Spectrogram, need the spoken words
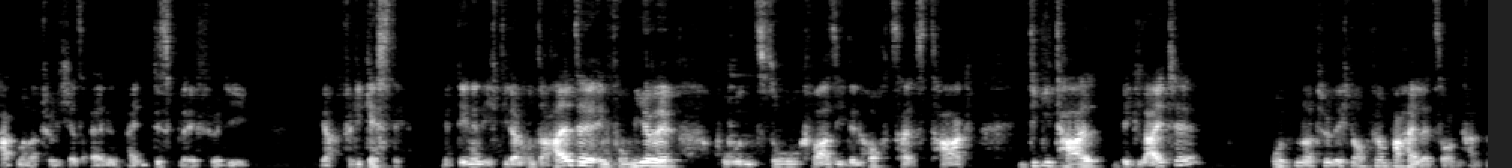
hat man natürlich jetzt einen, ein Display für die, ja, für die Gäste, mit denen ich die dann unterhalte, informiere und so quasi den Hochzeitstag digital begleite und natürlich noch für ein paar Highlights sorgen kann.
